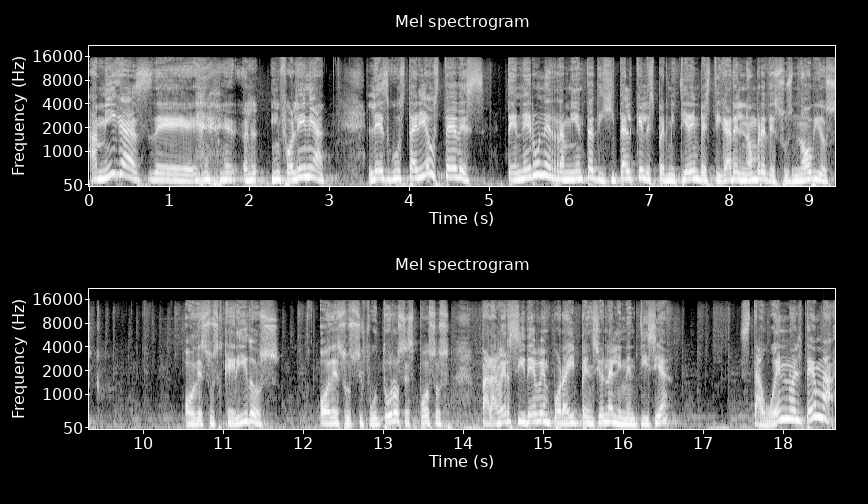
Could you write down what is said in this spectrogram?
amigas de Infolínea, ¿les gustaría a ustedes tener una herramienta digital que les permitiera investigar el nombre de sus novios o de sus queridos o de sus futuros esposos para ver si deben por ahí pensión alimenticia? Está bueno el tema.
